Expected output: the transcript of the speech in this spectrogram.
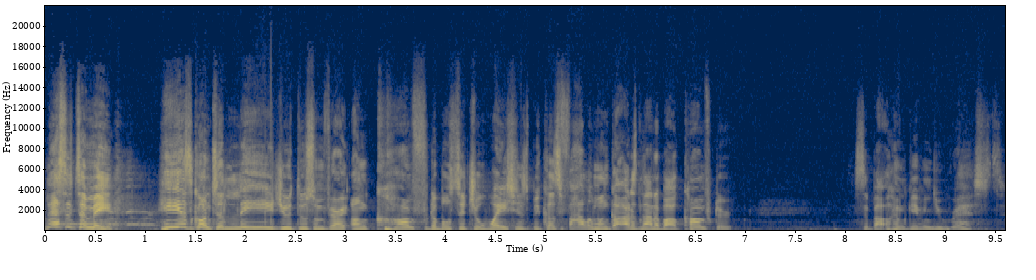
Listen to me. He is going to lead you through some very uncomfortable situations because following God is not about comfort, it's about Him giving you rest.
